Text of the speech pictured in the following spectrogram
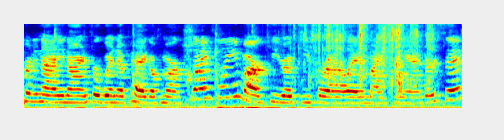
number to 99 for Winnipeg of Mark Scheifele. Marquee rookie for LA, Mikey Anderson.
